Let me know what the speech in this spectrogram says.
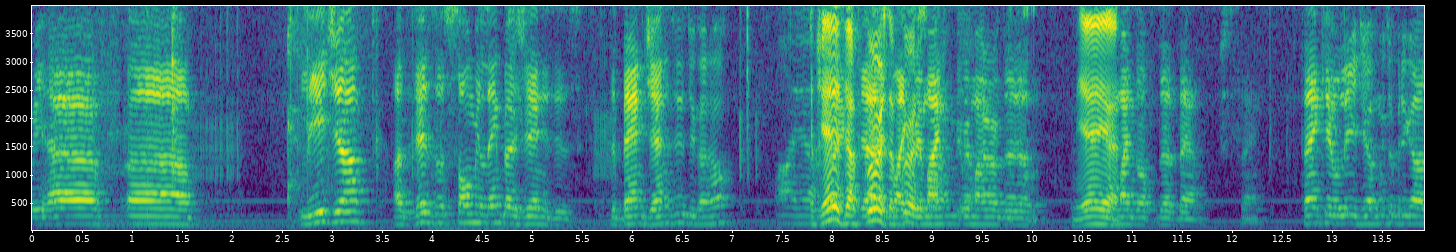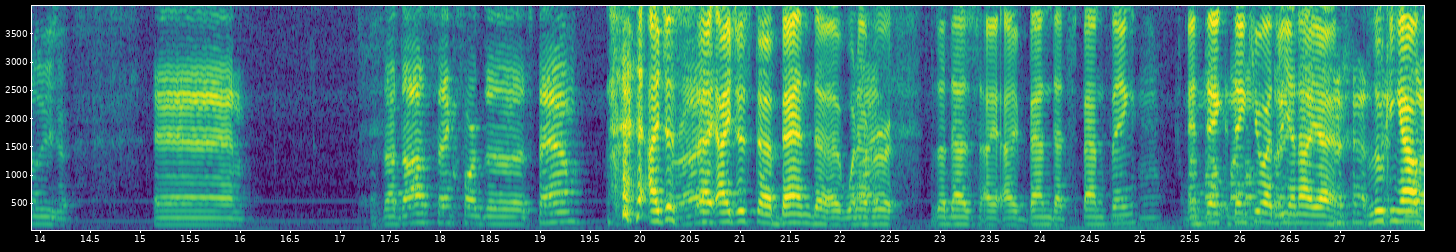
We have uh, Lídia. Às vezes o som me lembra Genesis. The band Genesis, you know? Oh, yeah. Genesis, of Yeah, course, it's of like course. Remind, remind of the Yeah, yeah. reminds of the band. She's saying. Thank you, Lídia. Muito obrigado, Lídia. And Zadas, thanks for the spam. I just Alright. I, I just uh, banned uh, whenever Nice. Zadas I, I banned that spam thing. Mhm. And My thank- thank you. Adriana, yeah, looking she out.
